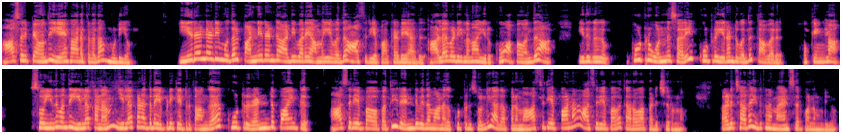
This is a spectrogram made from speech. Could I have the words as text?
ஆசிரியப்பா வந்து ஏகாரத்துல தான் முடியும். இரண்டு அடி முதல் பன்னிரண்டு அடி வரை அமையவது ஆசிரியப்பா. கிடையாது. அளவடியில தான் இருக்கும். அப்ப வந்து இதுக்கு கூற்று ஒன்னு சரி கூற்று இரண்டு வந்து தவறு. ஓகேங்களா? சோ இது வந்து இலக்கணம். இலக்கணத்துல எப்படி கேட்டிருக்காங்க? கூற்று ரெண்டு பாயிண்ட் ஆசிரியப்பாவை பத்தி ரெண்டு விதமான கூற்றுன்னு சொல்லி அதை அப்ப நம்ம ஆசிரியப்பானா ஆசிரியப்பாவை தரவா படிச்சிடணும். படிச்சாதான் இதுக்கு நம்ம ஆன்சர் பண்ண முடியும்.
